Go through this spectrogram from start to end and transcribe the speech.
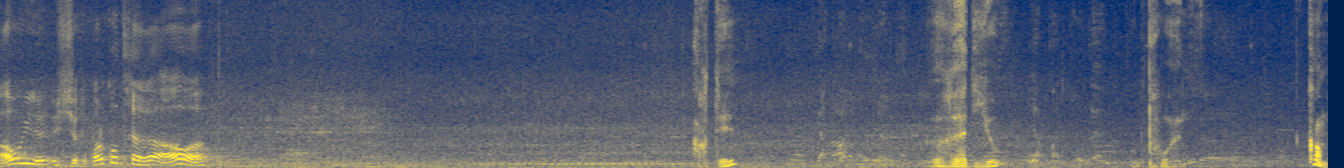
Ah oui, je dirais pas le contraire. hein. Ah ouais. Arte? Radio? Point. Com.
